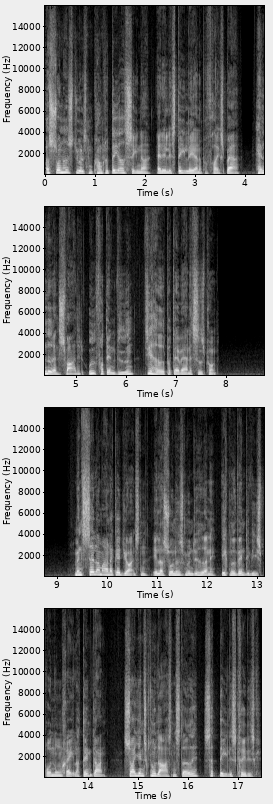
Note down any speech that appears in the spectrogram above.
og Sundhedsstyrelsen konkluderede senere, at LSD-lægerne på Frederiksberg handlede ansvarligt ud fra den viden, de havde på daværende tidspunkt. Men selvom Anna Gert Jørgensen eller sundhedsmyndighederne ikke nødvendigvis brød nogle regler dengang, så er Jens Knud Larsen stadig særdeles kritisk.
